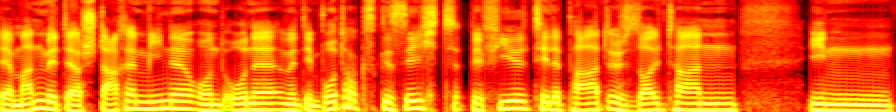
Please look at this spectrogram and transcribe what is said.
der Mann mit der starre Miene und ohne mit dem Botox-Gesicht befiehlt telepathisch Soltan ihn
